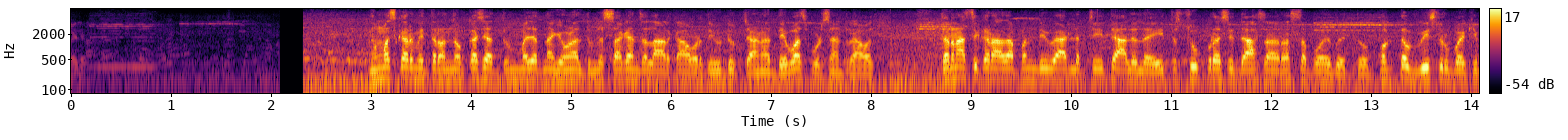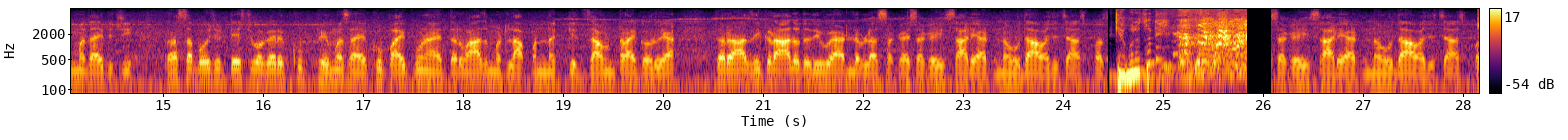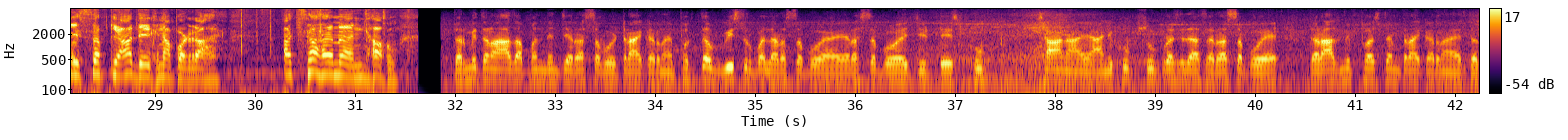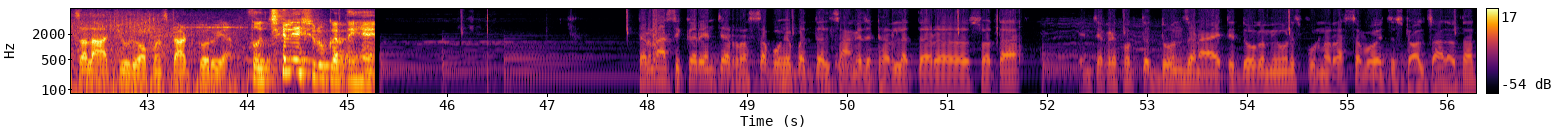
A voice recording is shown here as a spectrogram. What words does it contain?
पहिले. नमस्कार मित्रांनो कशात तुम्ही मजात ना? घेऊन आल तुमच्या सगळ्यांचा लाडका आवडतं YouTube channel Dewas foods and travel तर नाशिकर आज आपण दिव्य आडलपच्या इथे आलेलो आहे. इथं सुप्रसिद्ध असा रस्सा पोहे भेटतो. फक्त वीस रुपये किंमत आहे त्याची. रस्सा पोहेची टेस्ट वगैरे खूप फेमस आहे खूप ऐकून आहे. तर आज म्हटलं आपण नक्कीच जाऊन ट्राय करूया. तर आज इकडं आलो होतो दिव्य आडलपला सकाळी सकाळी साडेआठ नऊ दहा वाजेच्या आसपास. क्या बोला तूने? सकाळी साडेआठ नऊ दहा वाजेच्या ये आसपास सब क्या देखना पड़ रहा है? अच्छा है मैं अंधा हूँ। तर मित्रांनो आज आपण त्यांचे रस्सा पोहे ट्राय करणार आहे. फक्त वीस रुपयाला रस्सा पोहे आहे. रस्सा पोह्याची टेस्ट खूप छान आहे आणि खूप सुप्रसिद्ध असं रस्सा पोहे आहे. तर आज मी फर्स्ट टाइम ट्राय करणार आहे. तर चला आजची व्हिडिओ आपण स्टार्ट करूया. तो चलिए शुरू करते हैं। तर नाशिककर यांच्या रस्सा पोहेबद्दल सांगायचं ठरलं तर स्वतः यांच्याकडे फक्त दोन जण आहेत. ते दोघं मिळूनच पूर्ण रस्सा पोह्याचं स्टॉल चालवतात.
